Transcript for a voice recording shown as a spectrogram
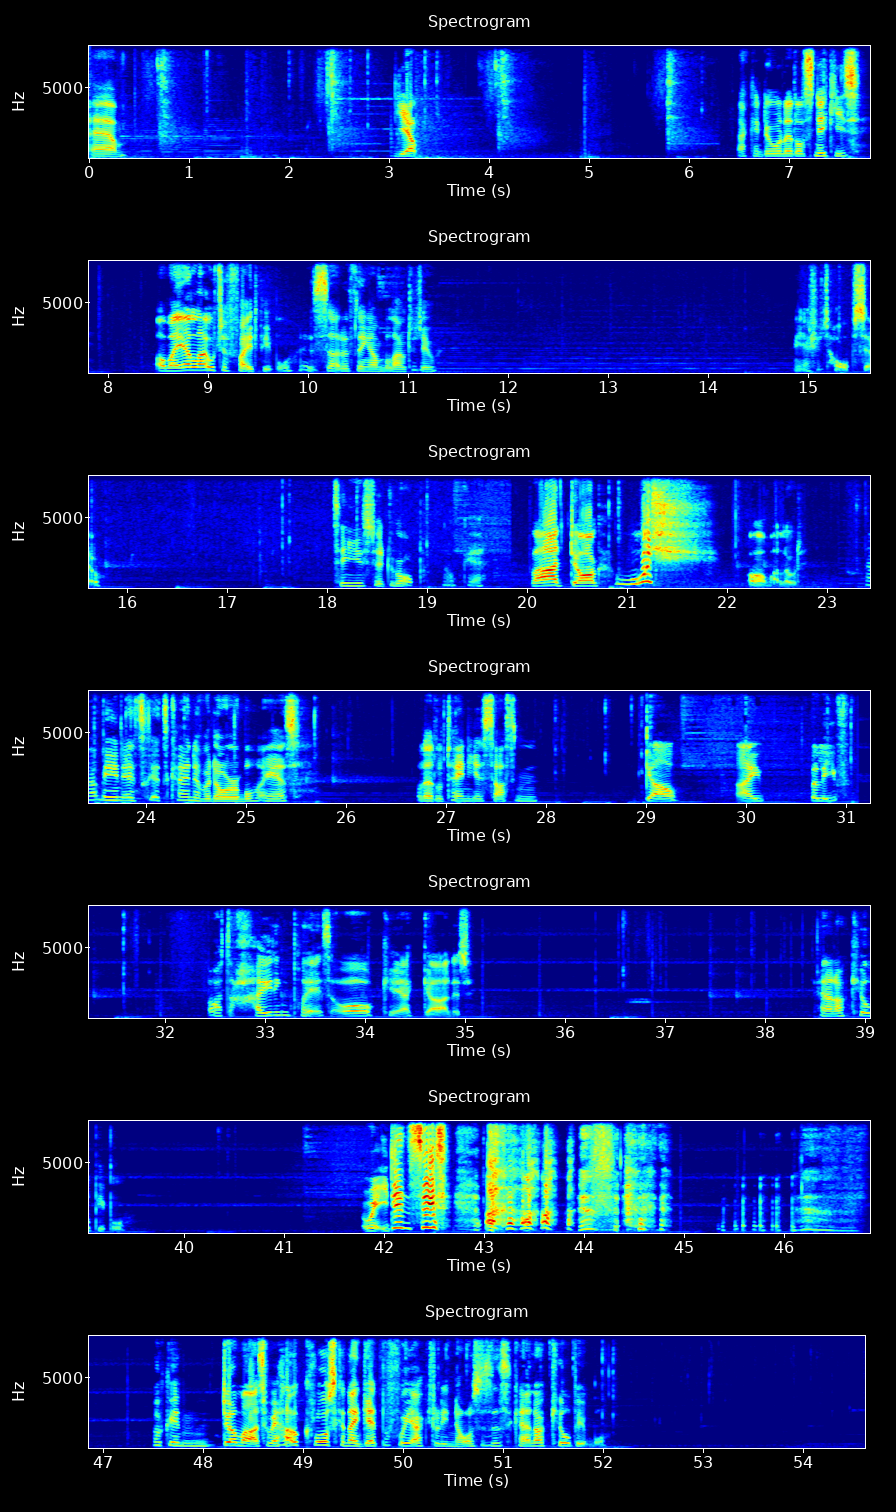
Um. Yep. I can do a little sneakies. Am I allowed to fight people? Is that a thing I'm allowed to do? I mean, I should hope so. Sees to drop. Okay. Bad dog. Whoosh! Oh my lord. I mean, it's it's kind of adorable, I guess. A little tiny assassin gal, I believe. Oh, it's a hiding place. Okay, I got it. Can I not kill people? Wait, you didn't see it! Fucking dumbass. Wait, how close can I get before he actually notices this? Can I not kill people?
